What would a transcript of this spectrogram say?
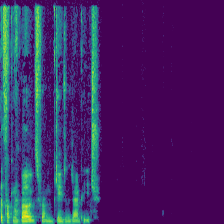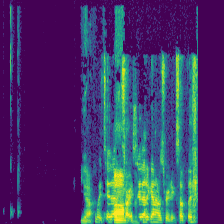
the fucking bugs from James and the Giant Peach. Yeah. Wait, say that. Um, Sorry, say that again. I was reading something.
